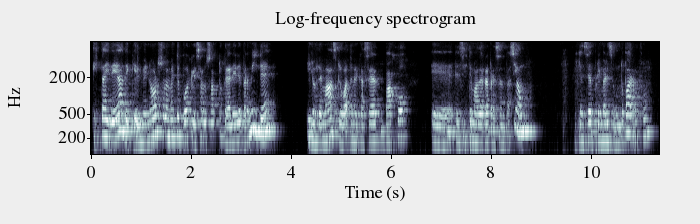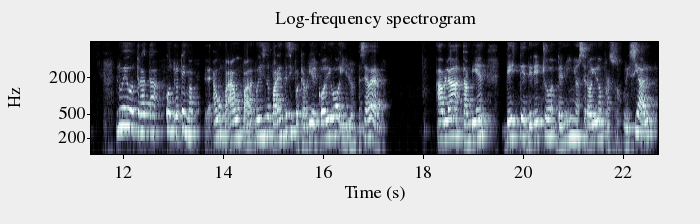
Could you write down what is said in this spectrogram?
esta idea de que el menor solamente puede realizar los actos que la ley le permite, y los demás lo va a tener que hacer bajo eh, el sistema de representación. Fíjense el primer y segundo párrafo. Luego trata otro tema, voy haciendo paréntesis porque abrí el código y lo empecé a ver. Habla también de este derecho del niño a ser oído en proceso judicial.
